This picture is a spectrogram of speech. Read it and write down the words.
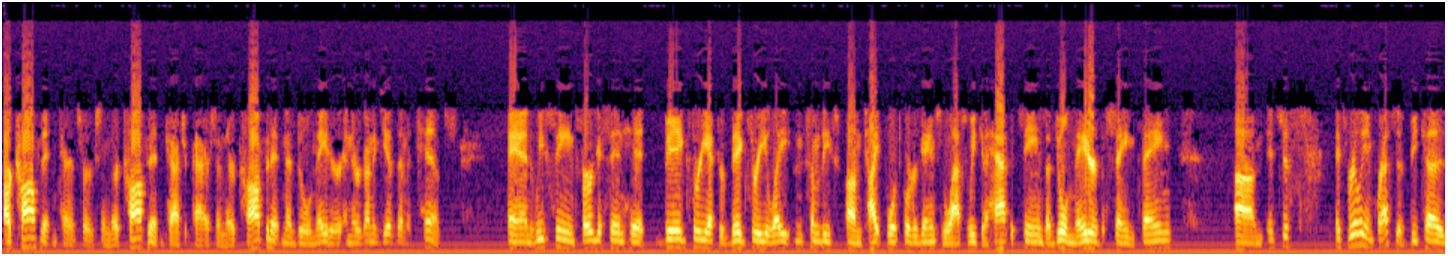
are confident in Terrence Ferguson. They're confident in Patrick Patterson. They're confident in Abdul Nader, and they're going to give them attempts. And we've seen Ferguson hit big three after big three late in some of these um, tight fourth quarter games for the last week and a half. It seems Abdul Nader the same thing. Um, it's just it's really impressive because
